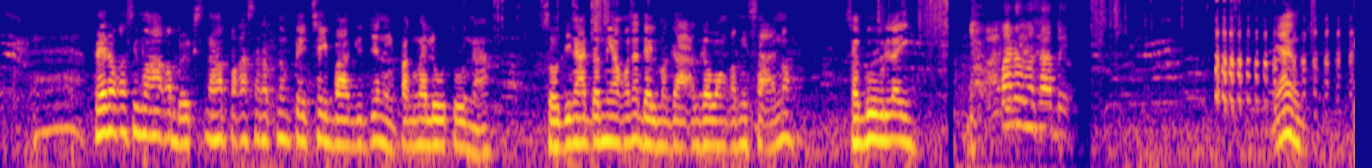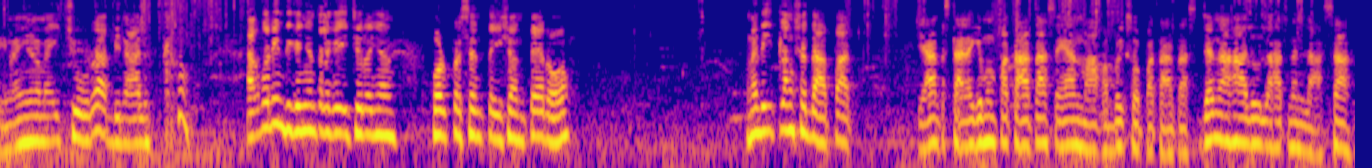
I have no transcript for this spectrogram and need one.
Pero kasi mga ka-Berks, napakasarap ng pechay bagyo dyan eh, pag naluto na. So, dinadamihan ko na dahil mag-aagawan kami sa ano, sa gulay. Paano masabi? Ayan, tingnan nyo naman itsura, binalot ko. Actually, hindi ganyan talaga itsura niyan for presentation, pero maliit lang siya dapat. Yan, tapos lalagyan mong patatas. Ayan, mga ka-Berks, so patatas. Diyan nahalo lahat ng lasa.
